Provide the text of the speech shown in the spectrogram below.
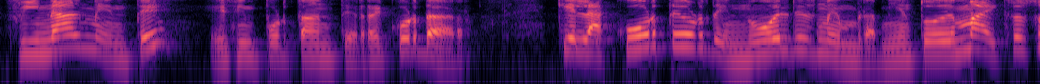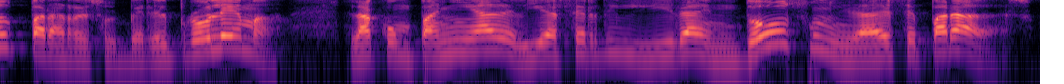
Finalmente, es importante recordar que la Corte ordenó el desmembramiento de Microsoft para resolver el problema. La compañía debía ser dividida en dos unidades separadas,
